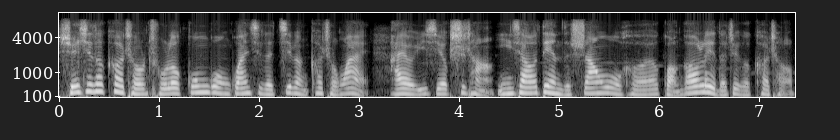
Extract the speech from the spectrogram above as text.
学习的课程除了公共关系的基本课程外，还有一些市场营销、电子商务和广告类的这个课程。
